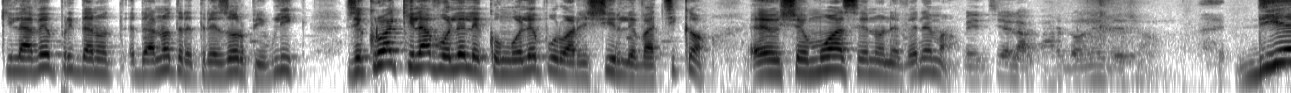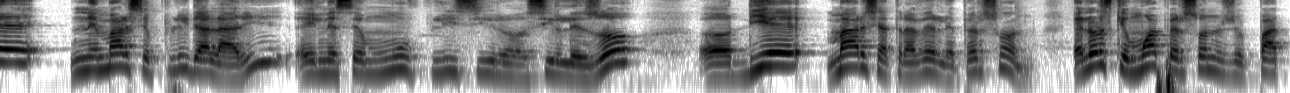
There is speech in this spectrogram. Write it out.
qu'il avait pris dans notre, dans notre trésor public. Je crois qu'il a volé les Congolais pour enrichir le Vatican. Et chez moi, c'est non événement. Mais Dieu l'a pardonné déjà. Dieu ne marche plus dans la rue, il ne se mouve plus sur, euh, sur les eaux. Euh, Dieu marche à travers les personnes. Et lorsque moi, personne, je pas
